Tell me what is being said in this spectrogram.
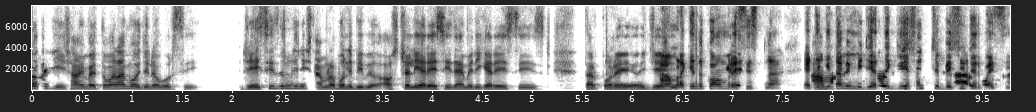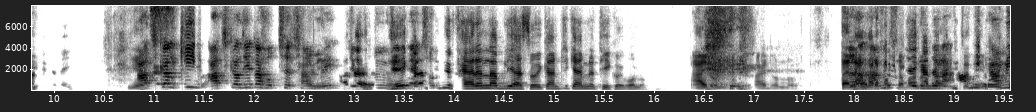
কথা কি স্বামী ভাই তোমার আমি ওই দিনে বলছি রেসিজম জিনিসটা আমরা বলি অস্ট্রেলিয়া রেসিস্ট আমেরিকা রেসিস্ট তারপরে ওই যে আমরা কিন্তু কম রেসিস্ট না। এটা কিন্তু আমি মিডিয়াতে গিয়ে সবচেয়ে বেশি টের পাইছি। আজকাল কি আজকাল যেটা হচ্ছে সামনে যে কান্ট্রি যে কান্ট্রিতে ফেয়ার এন্ড লাভলি আছে ওই কান্ট্রি কেমনে ঠিক হয় বলো? I don't know I don't know তাহলে আমার আমি আমি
